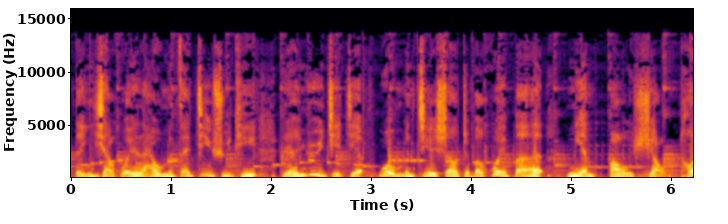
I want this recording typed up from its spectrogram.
等一下回来我们再继续听人玉姐姐为我们介绍这本绘本《面包小偷》。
